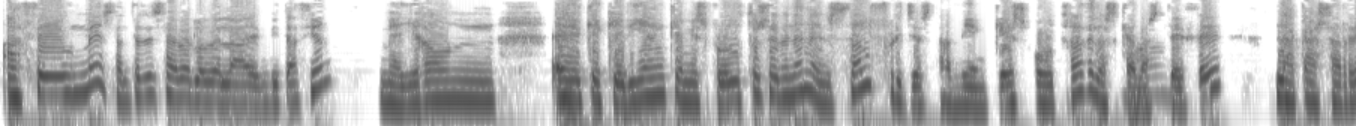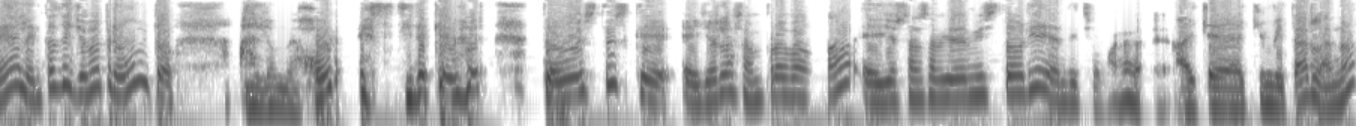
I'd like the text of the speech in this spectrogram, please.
hace un mes, antes de saber lo de la invitación, me ha llegado un, eh, que querían que mis productos se vendan en Selfridges también, que es otra de las que abastece la Casa Real. Entonces yo me pregunto, a lo mejor tiene que ver todo esto es que ellos las han probado, ellos han sabido de mi historia y han dicho, bueno, hay que, invitarla, ¿no?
